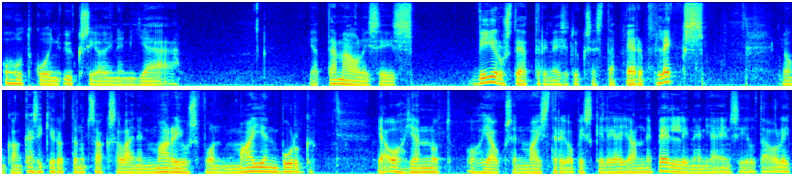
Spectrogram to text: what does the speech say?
ohut kuin yksiöinen jää. Ja tämä oli siis virusteatterin esityksestä Perplex, jonka on käsikirjoittanut saksalainen Marius von Mayenburg ja ohjannut ohjauksen maisteriopiskelija Janne Pellinen ja ensi oli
